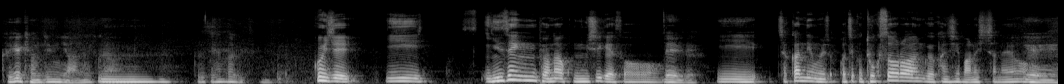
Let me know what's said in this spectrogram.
그게 견디는 않을까 음. 그렇게 생각이 듭니다. 그럼 이제 이 인생 변화 공식에서 네, 네. 이 작가님은 어쨌건 독서라는 거에 관심이 많으시잖아요. 예, 예, 예.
